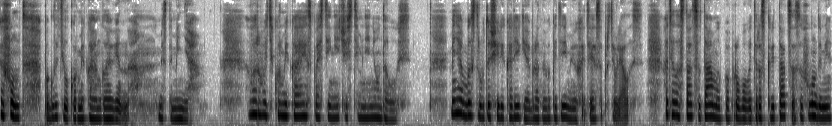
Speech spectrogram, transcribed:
Эфунт поглотил Курмикая мгновенно, вместо меня. Вырвать Курмикая и спасти нечисти мне не удалось. Меня быстро утащили коллеги обратно в академию, хотя я сопротивлялась. Хотела остаться там и попробовать расквитаться с эфундами,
